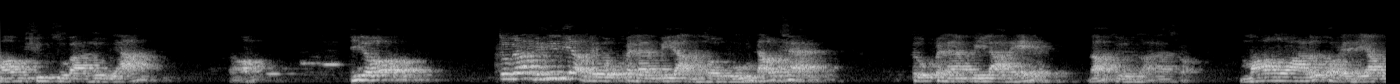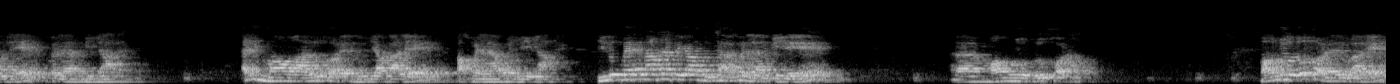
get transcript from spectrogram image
မောင်ဖြူဆိုပါစို့ဗျာနော်ဒီတော့သူကမိမိတရားပဲကိုခွင့်လန်းပေးတာမဟုတ်ဘူးနောက်ထပ်သူခွင့်လန်းပေးလာတယ်နော်သူတို့ကအဲ့ဒါဆိုတော့မောင်ဝါလို့ခေါ်တဲ့တရားကိုလည်းခွင့်လန်းပေးလာတယ်အဲ့ဒီမောင်ဝါလို့ခေါ်တဲ့သူပြောက်ကလည်းအခွင့်အလမ်းဝင်လေးလာဒီလိုပဲနောက်ထပ်တစ်ယောက်သူထားအခွင့်အလမ်းပေးတယ်အဲမောင်မျိုးလို့ခေါ်တာ မောင်မျိုးလို့ခေါ်တဲ့လူကလည်း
